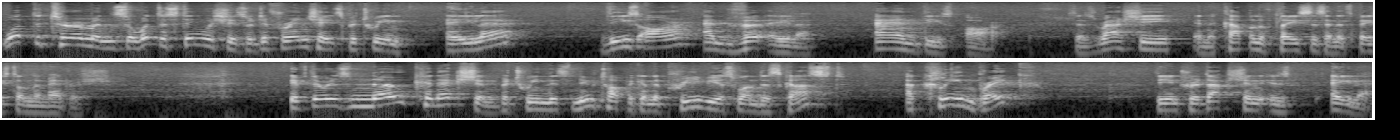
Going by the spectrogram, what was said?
What determines or what distinguishes or differentiates between Eile, these are, and Ve'ele, and these are? says Rashi in a couple of places, and it's based on the Medrash. If there is no connection between this new topic and the previous one discussed, a clean break, the introduction is Eile.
